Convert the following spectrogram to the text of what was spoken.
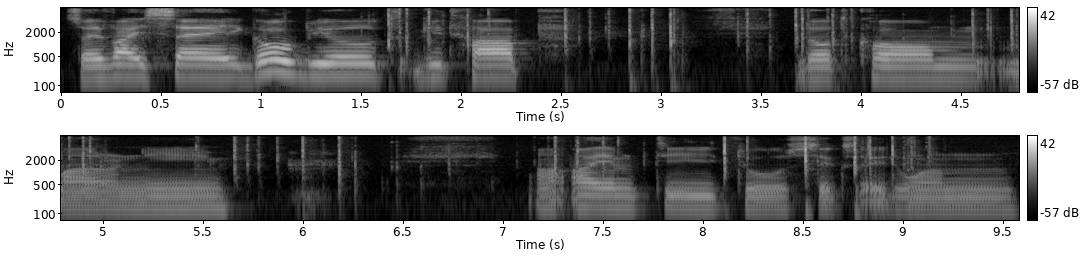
So if I say go build github.com marni uh, imt 2681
